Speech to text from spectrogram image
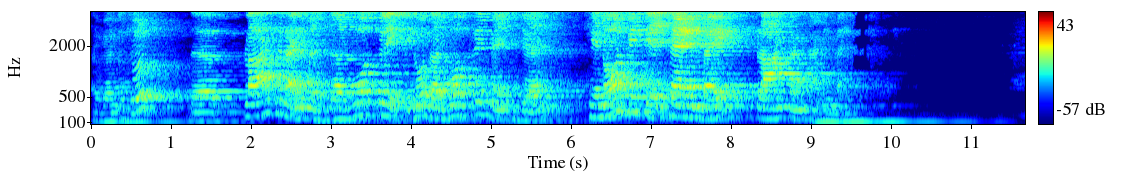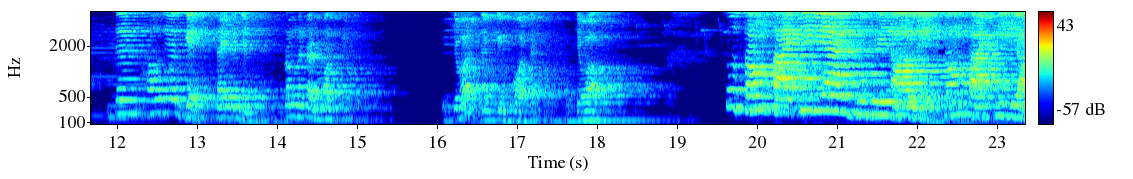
Have you understood? the plants and animals, the atmospheric, you know, the atmospheric nitrogen cannot be taken by plants and animals. Then how they get nitrogen from that atmosphere? Okay, what? Next important. Okay, what? So some bacteria and green algae, some bacteria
